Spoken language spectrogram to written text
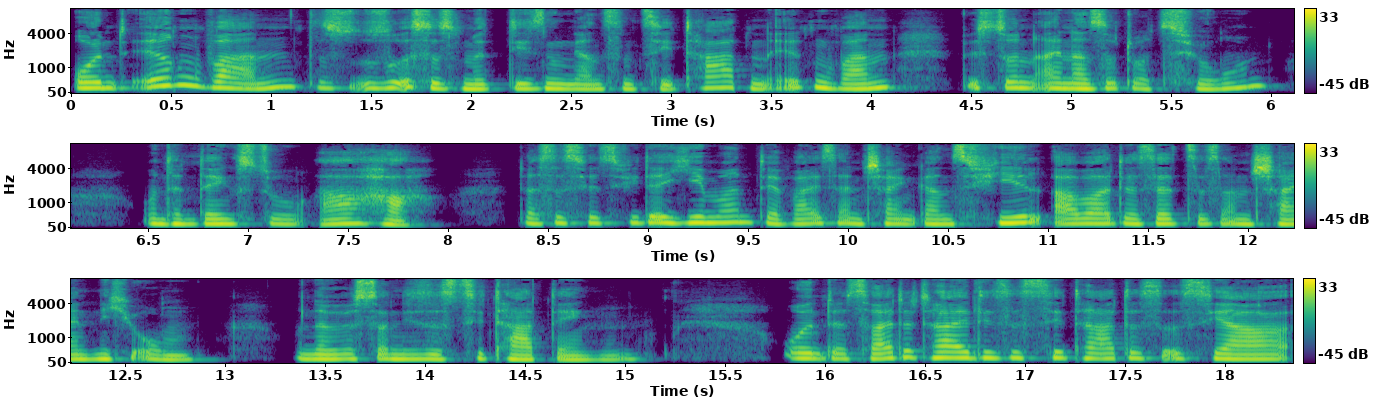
und irgendwann, das, so ist es mit diesen ganzen Zitaten, irgendwann bist du in einer Situation und dann denkst du, aha, das ist jetzt wieder jemand, der weiß anscheinend ganz viel, aber der setzt es anscheinend nicht um. Und dann wirst du an dieses Zitat denken. Und der zweite Teil dieses Zitates ist ja,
